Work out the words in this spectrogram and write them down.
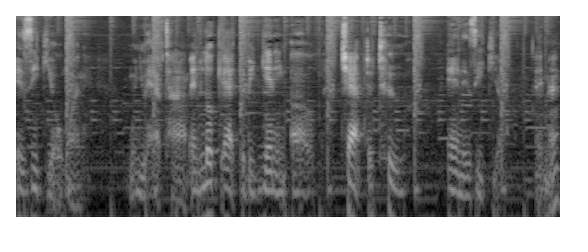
Ezekiel 1 when you have time and look at the beginning of chapter 2 in Ezekiel. Amen.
